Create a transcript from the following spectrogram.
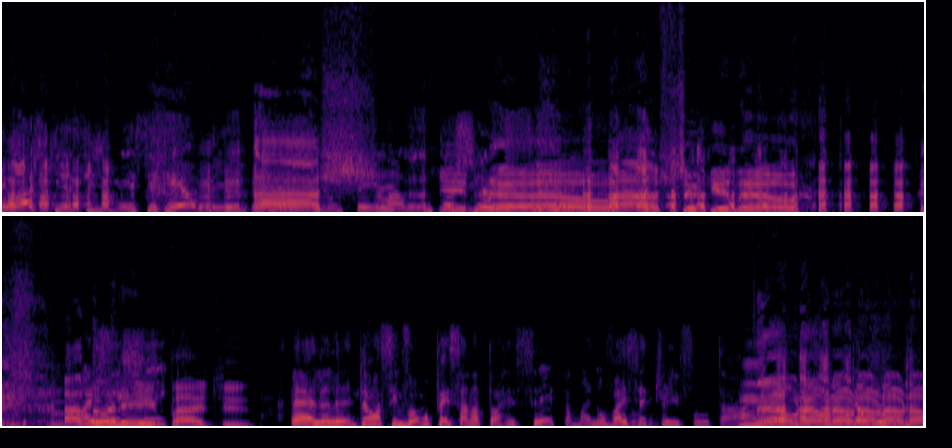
Eu acho que esse, esse realmente acho não tem lá muita chance. Não, acho que não. Adorei, Paty. É, Lele, então assim, vamos pensar na tua receita, mas não vai ser trifle, tá? Não, não, não, não, não, não.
